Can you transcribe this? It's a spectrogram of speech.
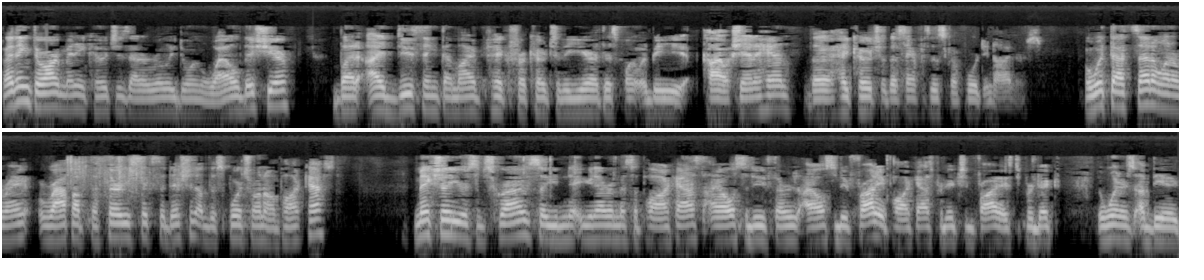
But I think there are many coaches that are really doing well this year. But I do think that my pick for coach of the year at this point would be Kyle Shanahan, the head coach of the San Francisco 49ers. But with that said, I want to wrap up the 36th edition of the Sports Run On podcast. Make sure you're subscribed so you ne- you never miss a podcast. I also do Thursday, I also do Friday podcast prediction Fridays to predict the winners of the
